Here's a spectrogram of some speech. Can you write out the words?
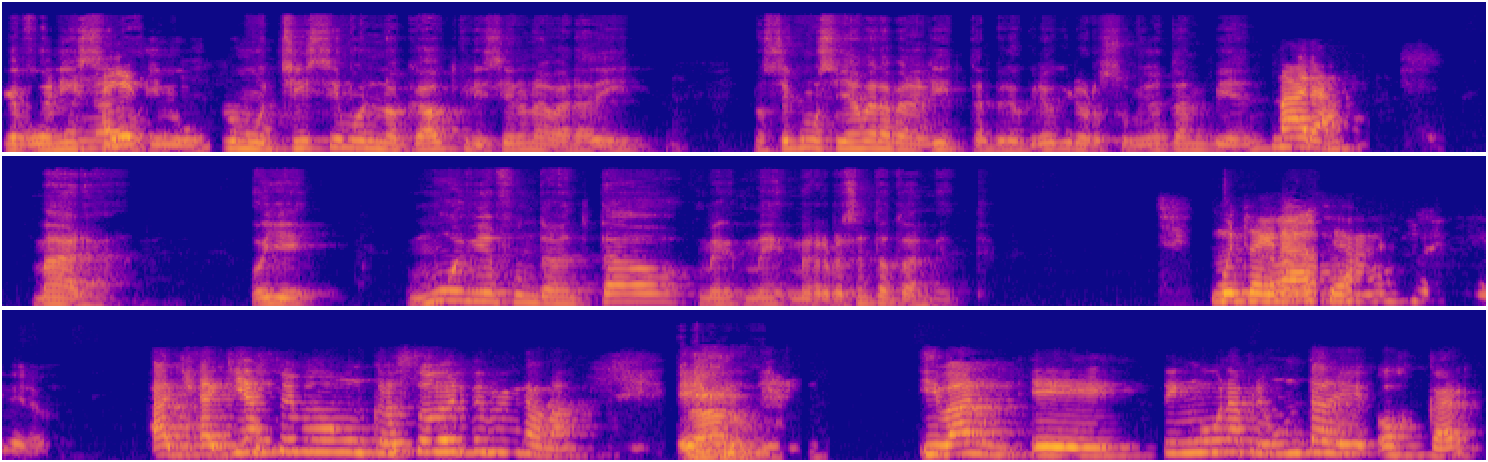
Es buenísimo y me gustó muchísimo el knockout que le hicieron a Baradí. No sé cómo se llama la panelista, pero creo que lo resumió también. Mara. Mara. Oye, muy bien fundamentado, me, representa totalmente. Muchas gracias. Aquí, aquí, hacemos un crossover de programa. Claro. Iván, eh, tengo una pregunta de Oscar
